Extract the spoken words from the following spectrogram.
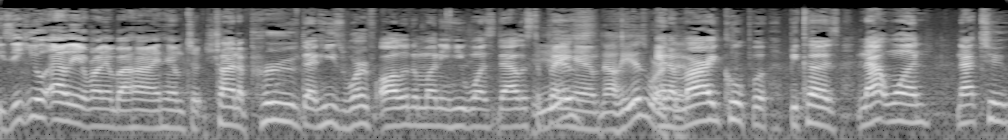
Ezekiel Elliott running behind him to trying to prove that he's worth all of the money he wants Dallas to He pay is- him. Now he is worth and it. And Amari Cooper because not one, not two,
